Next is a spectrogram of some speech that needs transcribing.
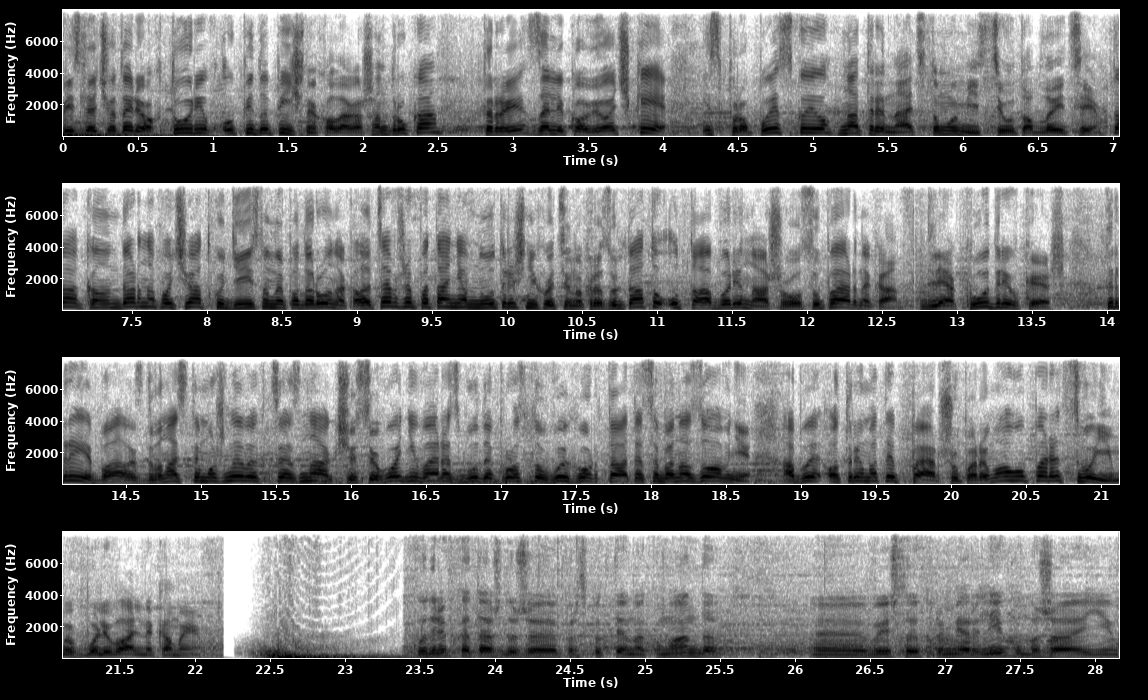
Після чотирьох турів у підопічних Олега Шандрука три залікові очки із пропискою на 13-му місці у таблиці. Так, календар на початку дійсно не подарунок, але це вже питання внутрішніх оцінок результату у таборі нашого суперника. Для Кудрівки ж 3 бали з 12 можливих це знак, що сьогодні Верес буде просто вигортати себе назовні, аби отримати першу перемогу перед своїми вболівальниками. Кудрівка теж дуже перспективна команда. Е, Вийшли в прем'єр-лігу. Бажаю їм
